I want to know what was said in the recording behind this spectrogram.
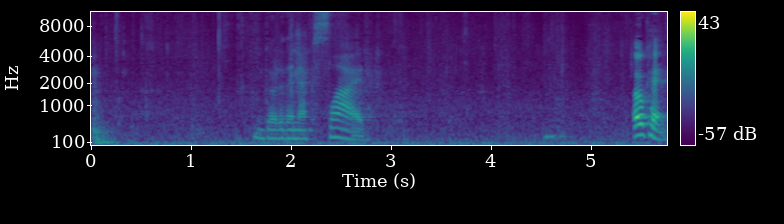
And go to the next slide. Okay.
